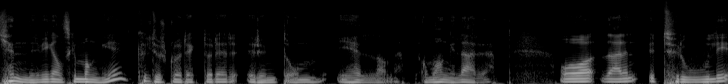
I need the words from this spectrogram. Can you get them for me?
kjenner vi ganske mange kulturskolerektorer rundt om i hele landet, og mange lærere. Og det er en utrolig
